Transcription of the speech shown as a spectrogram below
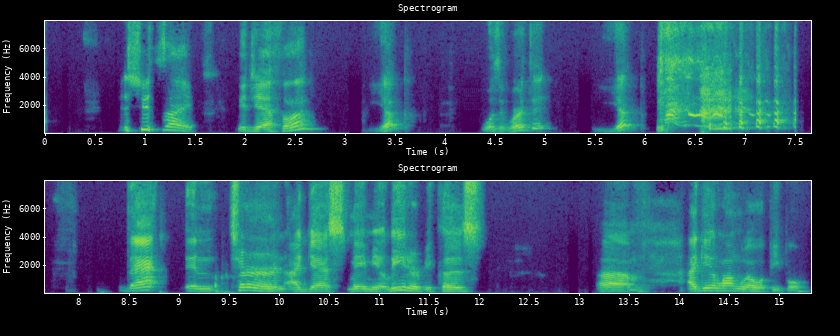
She's like, Did you have fun? Yep. Was it worth it? Yep. that in turn, I guess, made me a leader because um, I get along well with people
